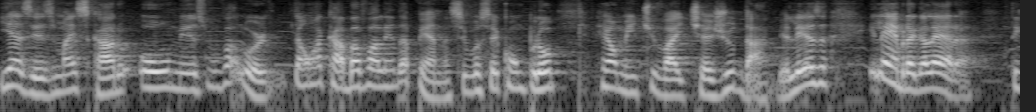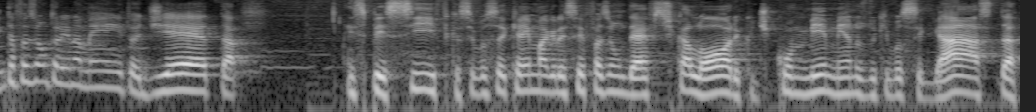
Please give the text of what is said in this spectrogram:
e às vezes mais caro ou o mesmo valor. Então acaba valendo a pena. Se você comprou, realmente vai te ajudar, beleza? E lembra, galera, tenta fazer um treinamento, a dieta, específica, se você quer emagrecer, fazer um déficit calórico, de comer menos do que você gasta,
